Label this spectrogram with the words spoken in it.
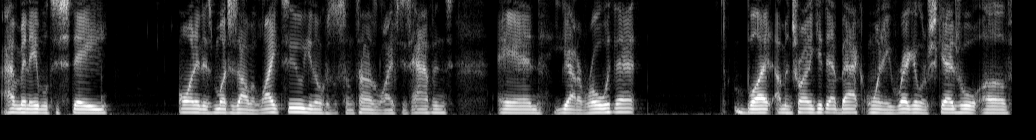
I haven't been able to stay on it as much as I would like to, you know, because sometimes life just happens and you got to roll with that but I've been trying to get that back on a regular schedule of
